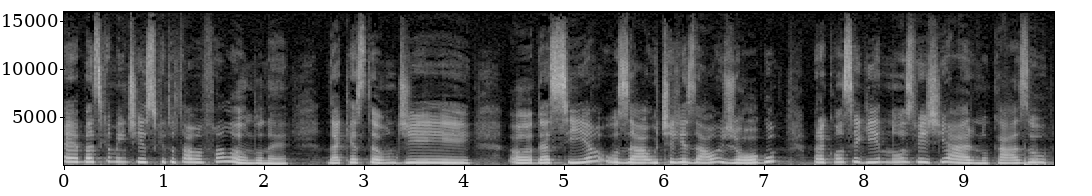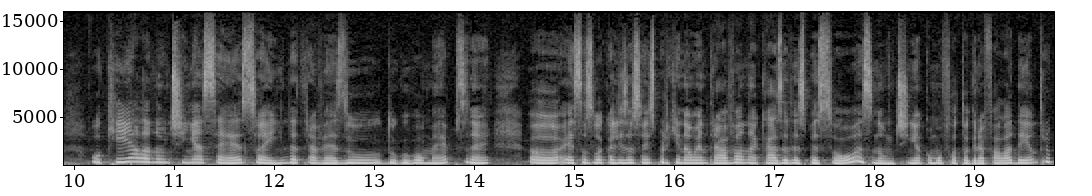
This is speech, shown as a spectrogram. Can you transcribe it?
é basicamente isso que tu estava falando, né? Da questão de ah, da CIA usar, utilizar o jogo para conseguir nos vigiar. No caso, o que ela não tinha acesso ainda através do, do Google Maps, né? Ah, essas localizações porque não entrava na casa das pessoas, não tinha como fotografar lá dentro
